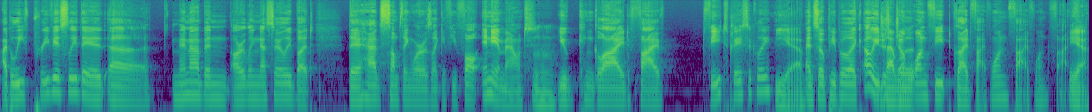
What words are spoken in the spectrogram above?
I believe previously they had, uh, may not have been Ardling necessarily, but they had something where it was like if you fall any amount, you can glide five feet basically. Yeah. And so people are like, oh, you just That jump was- one feet, glide five, one, five, one, five. Yeah,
